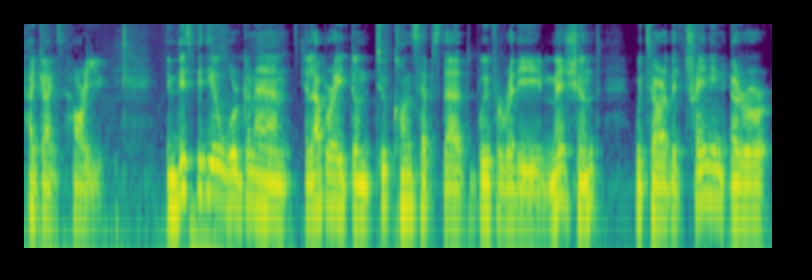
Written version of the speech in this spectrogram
Hi guys, how are you? In this video we're gonna elaborate on two concepts that we've already mentioned which are the training error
